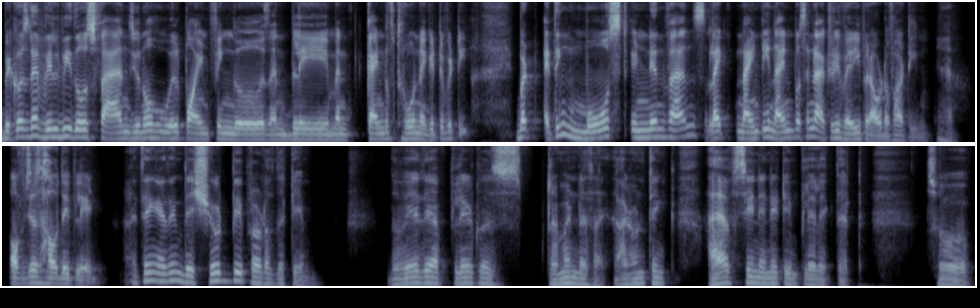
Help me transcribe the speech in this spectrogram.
because there will be those fans, you know, who will point fingers and blame and kind of throw negativity. But I think most Indian fans, like 99%, are actually very proud of our team, Yeah. of just how they played. I think I think they should be proud of the team. The way they have played was tremendous. I, I don't think I have seen any team play like that. So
